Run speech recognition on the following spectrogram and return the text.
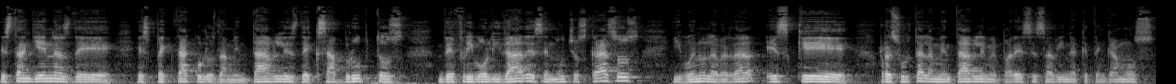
están llenas de espectáculos lamentables, de exabruptos, de frivolidades en muchos casos, y bueno, la verdad es que resulta lamentable, me parece, Sabina, que tengamos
